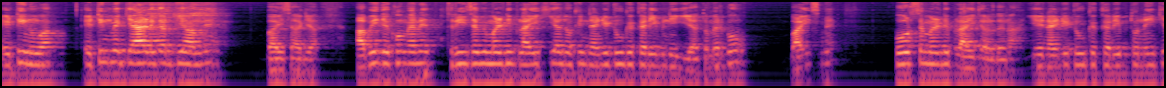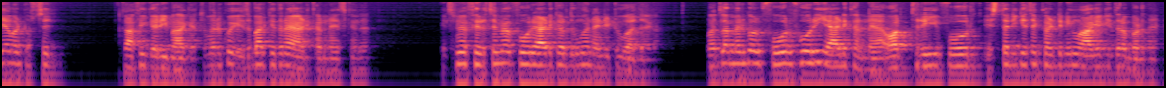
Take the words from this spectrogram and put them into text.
एटीन हुआ। एटीन में क्या ऐड कर दिया हमने? बाईस आ गया। अभी देखो मैंने थ्री से भी मल्टीप्लाई किया, जो कि नाइन्टी टू के करीब नहीं किया तो मेरे को बाईस में फोर से मल्टीप्लाई कर देना। ये नाइन्टी टू के करीब तो नहीं किया, बट उससे काफ़ी करीब आ गया। तो मेरे को इस बार कितना ऐड करना है इसके अंदर? इसमें फिर से मैं फोर ऐड कर दूँगा, नाइन्टी टू आ जाएगा। मतलब मेरे को फोर फोर ही ऐड करना है और थ्री फोर इस तरीके से कंटिन्यू आगे की तरफ़ बढ़ना है।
